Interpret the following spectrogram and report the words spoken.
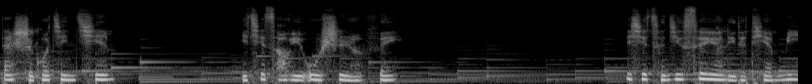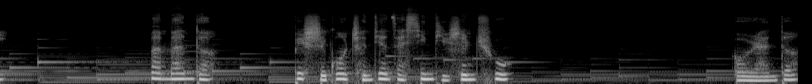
但时过境迁。一切早已物是人非，那些曾经岁月里的甜蜜，慢慢的被时光沉淀在心底深处，偶然的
